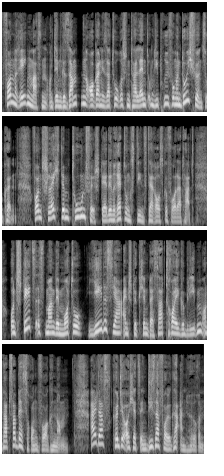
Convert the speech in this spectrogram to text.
Von Regenmassen und dem gesamten organisatorischen Talent, um die Prüfungen durchführen zu können. Von schlechtem Thunfisch, der den Rettungsdienst herausgefordert hat. Und stets ist man dem Motto jedes Jahr ein Stückchen besser treu geblieben und hat Verbesserungen vorgenommen. All das könnt ihr euch jetzt in dieser Folge anhören.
